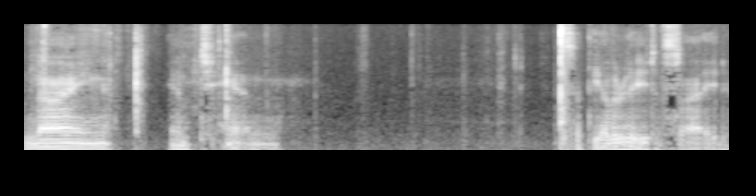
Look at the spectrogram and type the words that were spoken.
9, and 10. Set the other 8 aside.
